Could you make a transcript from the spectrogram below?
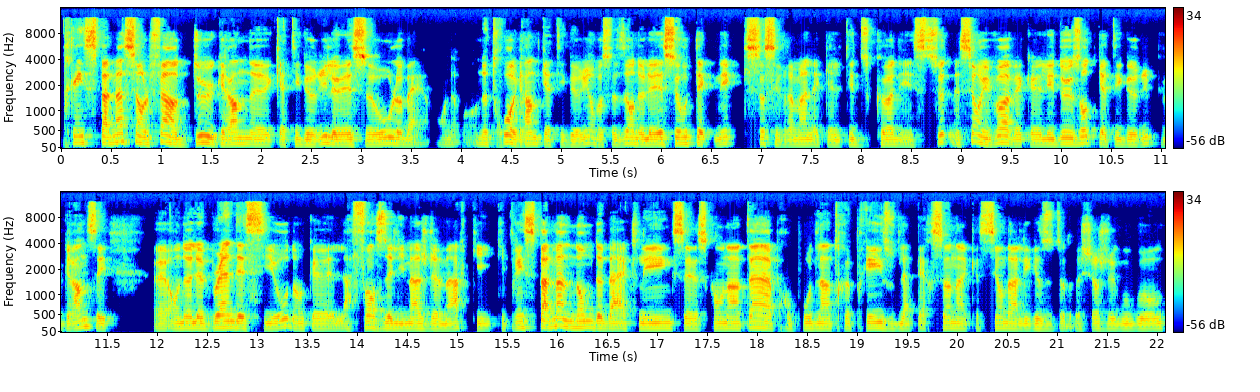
principalement, si on le fait en deux grandes euh, catégories, le SEO, là, ben, on, a, trois grandes catégories. On va se dire, on a le SEO technique, ça, c'est vraiment la qualité du code et ainsi de suite. Mais si on y va avec euh, les deux autres catégories plus grandes, c'est euh, on a le brand SEO, donc la force de l'image de marque, qui, est principalement le nombre de backlinks, ce qu'on entend à propos de l'entreprise ou de la personne en question dans les résultats de recherche de Google.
